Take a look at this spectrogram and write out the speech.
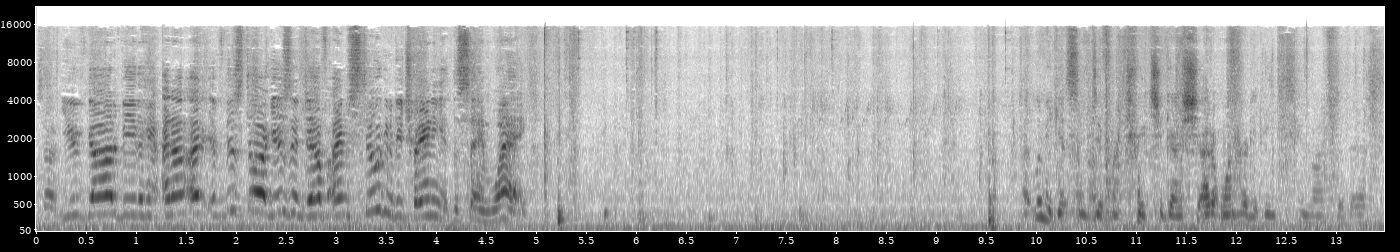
So you've got to be the hand. And I, I, if this dog isn't deaf, I'm still going to be training it the same way. Let me get some different treats, you guys. I don't want her to eat too much of this.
